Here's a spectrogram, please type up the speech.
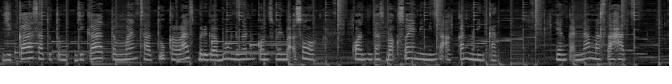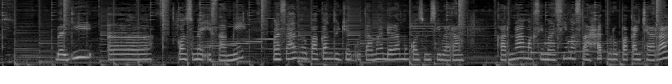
jika satu tem jika teman satu kelas bergabung dengan konsumen bakso, kuantitas bakso yang diminta akan meningkat. Yang keenam, maslahat. Bagi uh, konsumen Islami, maslahat merupakan tujuan utama dalam mengkonsumsi barang, karena maksimasi maslahat merupakan cara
